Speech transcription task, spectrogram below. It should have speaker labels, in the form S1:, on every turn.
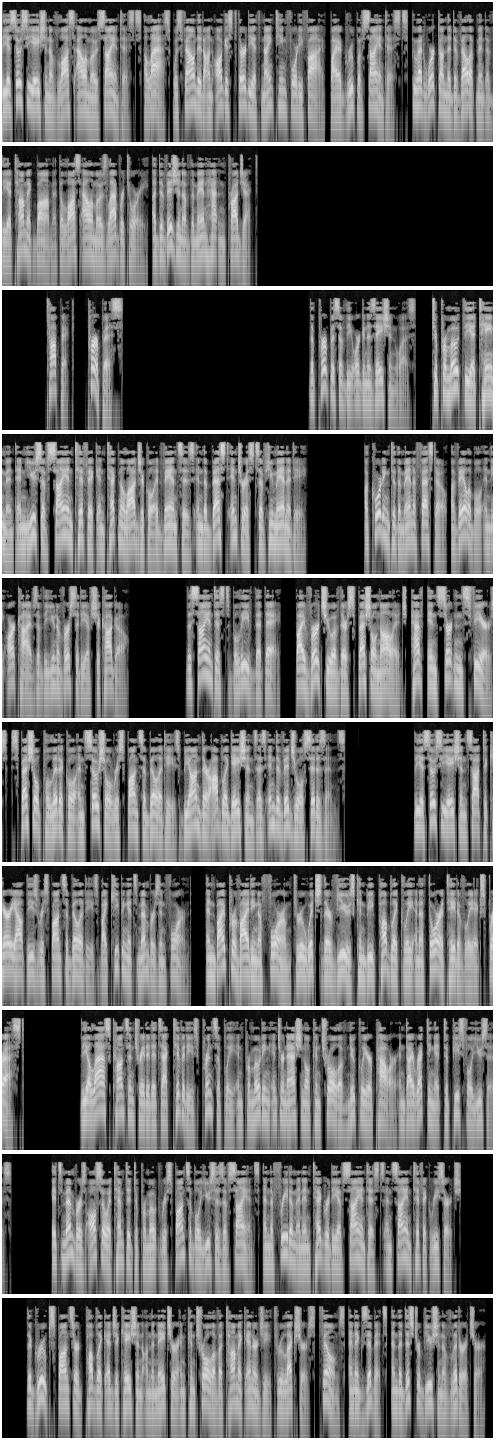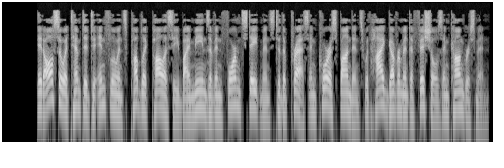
S1: The Association of Los Alamos Scientists ALAS was founded on August 30, 1945, by a group of scientists, who had worked on the development of the atomic bomb at the Los Alamos Laboratory, a division of the Manhattan Project. Topic. Purpose The purpose of the organization was to promote the attainment and use of scientific and technological advances in the best interests of humanity. According to the manifesto, available in the archives of the University of Chicago. The scientists believed that they by virtue of their special knowledge, have, in certain spheres, special political and social responsibilities beyond their obligations as individual citizens. The association sought to carry out these responsibilities by keeping its members informed, and by providing a forum through which their views can be publicly and authoritatively expressed. The ALAS concentrated its activities principally in promoting international control of nuclear power and directing it to peaceful uses. Its members also attempted to promote responsible uses of science, and the freedom and integrity of scientists and scientific research. The group sponsored public education on the nature and control of atomic energy through lectures, films, and exhibits, and the distribution of literature. It also attempted to influence public policy by means of informed statements to the press and correspondence with high government officials and congressmen.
